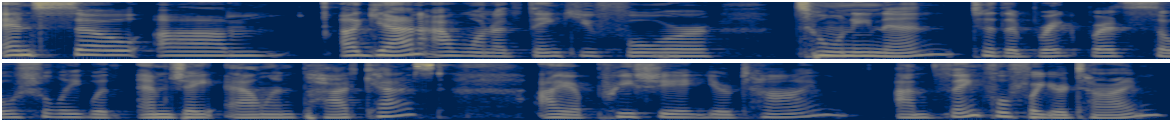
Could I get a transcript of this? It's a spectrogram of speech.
And so, um, again, I want to thank you for tuning in to the Break Bread Socially with MJ Allen podcast. I appreciate your time. I'm thankful for your time.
